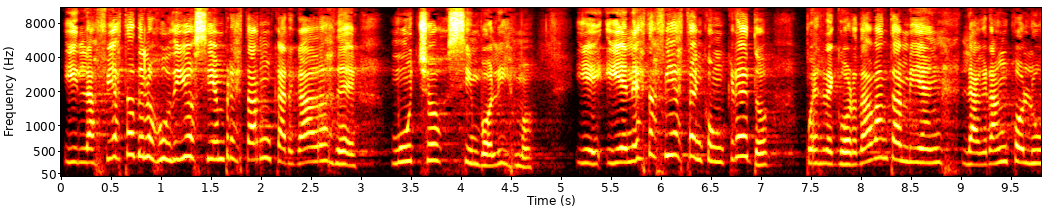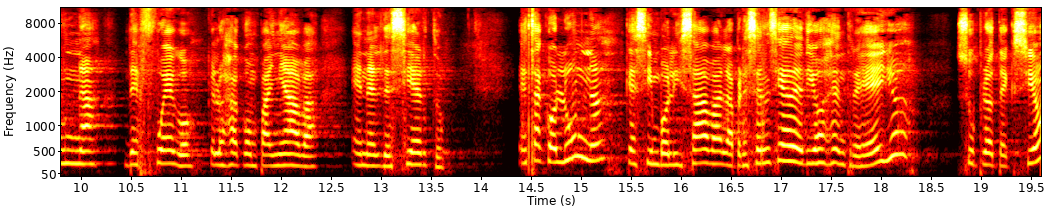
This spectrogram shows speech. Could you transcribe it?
Y las fiestas de los judíos siempre están cargadas de mucho simbolismo. Y, y en esta fiesta en concreto, pues recordaban también la gran columna de fuego que los acompañaba en el desierto. Esta columna que simbolizaba la presencia de Dios entre ellos, su protección,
